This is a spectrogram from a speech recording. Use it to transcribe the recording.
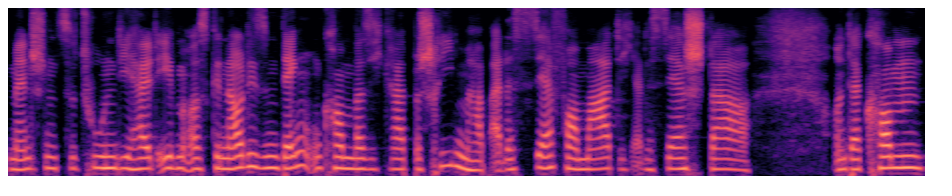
Menschen zu tun, die halt eben aus genau diesem Denken kommen, was ich gerade beschrieben habe. Alles sehr formatig, alles sehr starr. Und da kommen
